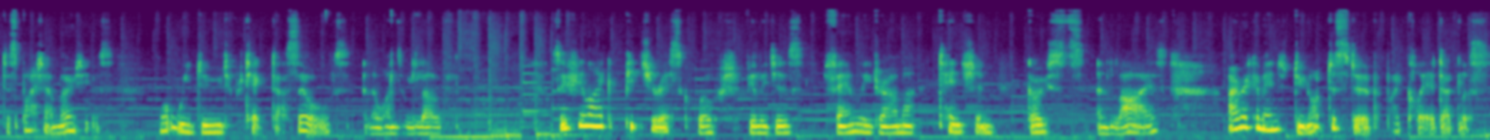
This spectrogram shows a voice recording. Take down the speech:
despite our motives, what we do to protect ourselves and the ones we love. So if you like picturesque Welsh villages, family drama, tension, ghosts, and lies, I recommend Do Not Disturb by Claire Douglas.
